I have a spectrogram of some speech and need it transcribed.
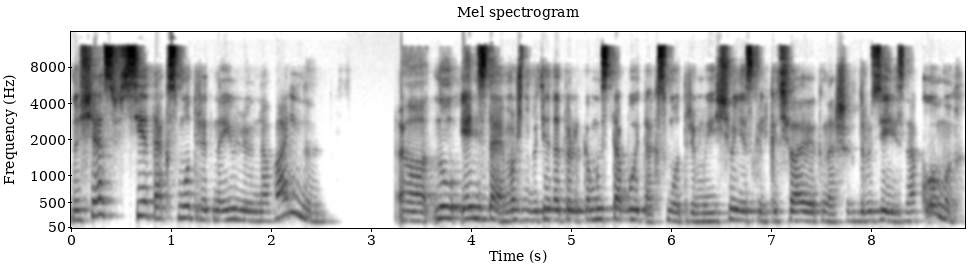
Но сейчас все так смотрят на Юлию Навальную, а, ну, я не знаю, может быть, это только мы с тобой так смотрим, и еще несколько человек наших друзей и знакомых,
